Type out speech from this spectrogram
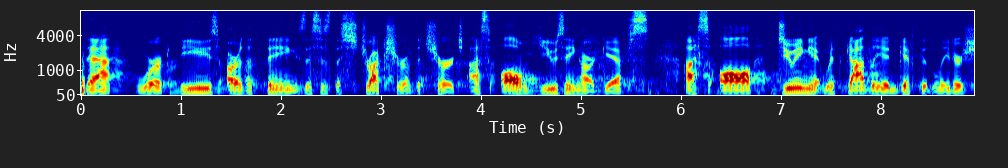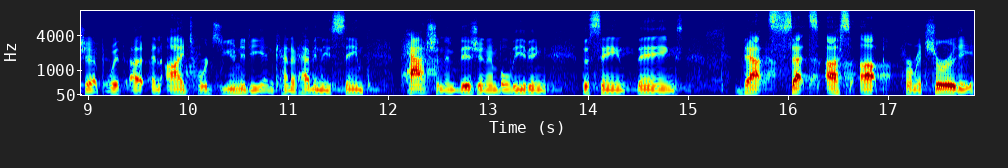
that work. These are the things, this is the structure of the church, us all using our gifts, us all doing it with godly and gifted leadership, with a, an eye towards unity and kind of having these same passion and vision and believing the same things. That sets us up for maturity,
